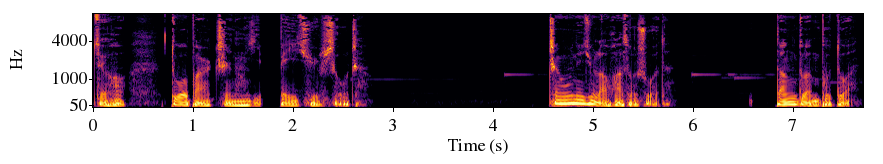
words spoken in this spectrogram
最后多半只能以悲剧收场。正如那句老话所说的。当断不断，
